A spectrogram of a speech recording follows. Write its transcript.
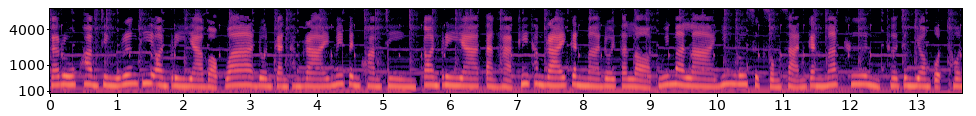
และรู้ความจริงเรื่องที่ออนปรียาบอกว่าโดนกันทำร้ายไม่เป็นความจริง ออนปรียาต่างหากที่ทำร้ายกันมาโดยตลอด วิมาลายิ่งรู้สึกสงสารกันมากขึ้น เธอจึงยอมอดทน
